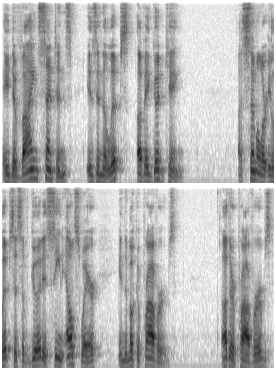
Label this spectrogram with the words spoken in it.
a divine sentence is in the lips of a good king. A similar ellipsis of good is seen elsewhere in the book of Proverbs. Other proverbs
